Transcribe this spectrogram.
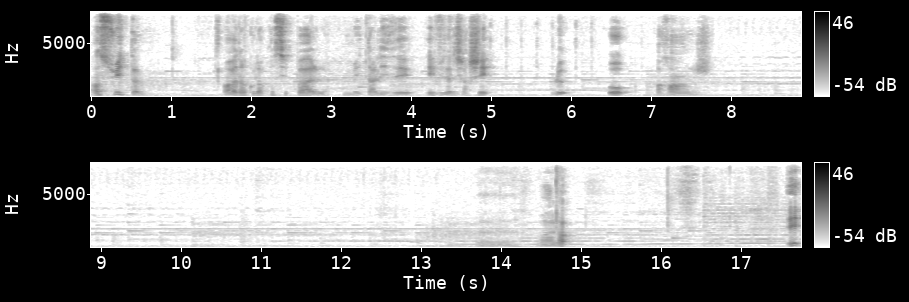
Ensuite, on va dans la couleur principale, métallisé. Et vous allez chercher le orange. Euh, voilà. Et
